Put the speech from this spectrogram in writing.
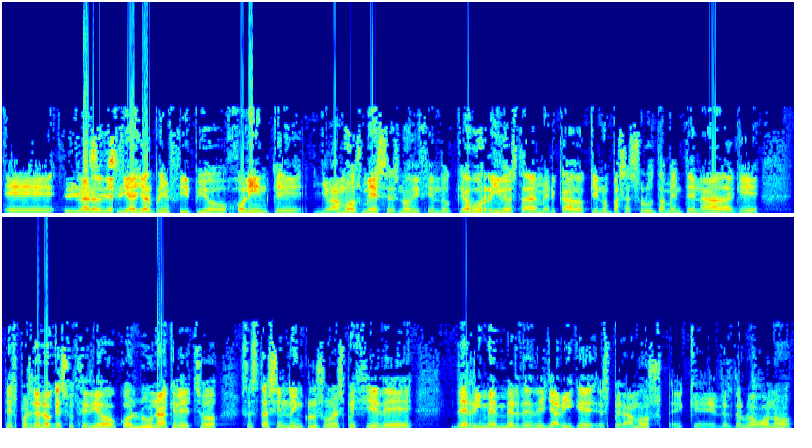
Eh, claro, decía yo al principio, Jolín, que llevamos meses, ¿no? Diciendo qué aburrido está el mercado, que no pasa absolutamente nada, que después de lo que sucedió con Luna, que de hecho esto está siendo incluso una especie de, de remember, de déjà vu, que esperamos eh, que desde luego no,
